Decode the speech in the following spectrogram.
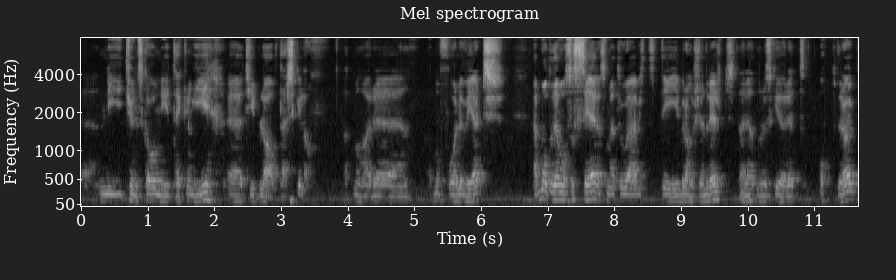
eh, ny kunnskap om ny teknologi, eh, type lavterskel. Da. At man har eh, at man får levert er på en måte det man også ser, som jeg tror er viktig i bransjen generelt. det er at Når du skal gjøre et oppdrag,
